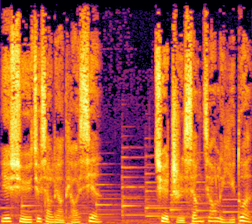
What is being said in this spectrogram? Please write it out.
也许就像两条线。”却只相交了一段，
